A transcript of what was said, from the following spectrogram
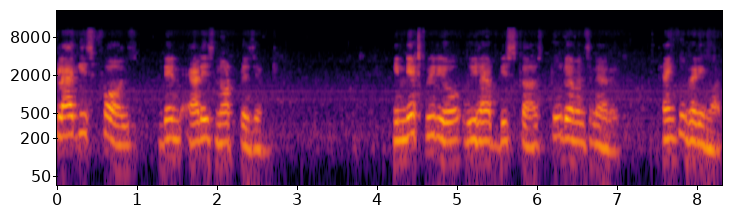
flag is false then array is not present. In next video we have discussed two dimension array. Thank you very much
